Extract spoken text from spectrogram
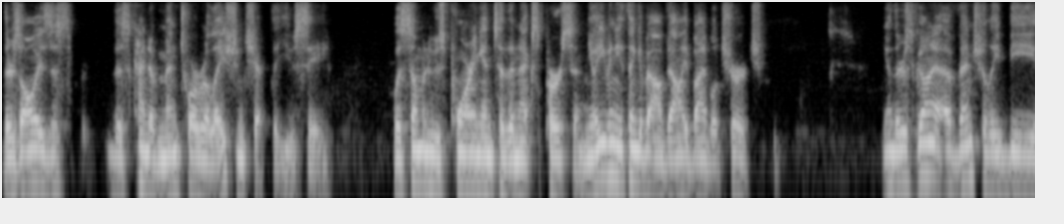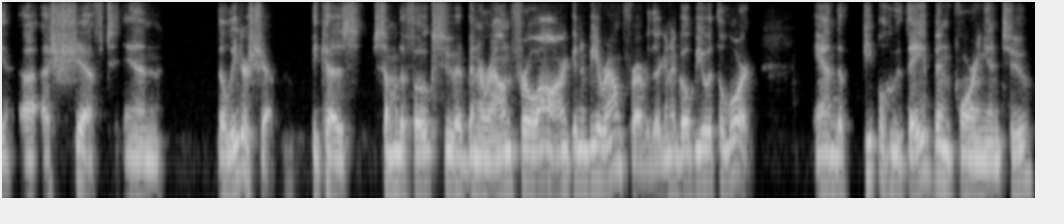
there's always this this kind of mentor relationship that you see with someone who's pouring into the next person. You know, even you think about Valley Bible Church, you know, there's going to eventually be a, a shift in the leadership because some of the folks who have been around for a while aren't going to be around forever. They're going to go be with the Lord. And the people who they've been pouring into,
